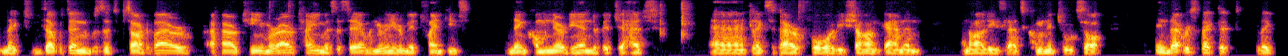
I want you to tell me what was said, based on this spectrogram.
Like that was then was a sort of our our team or our time, as I say, when you're in your mid twenties. And then coming near the end of it, you had uh, like Sadara Foley, Sean Gannon, and all these lads coming into it. So in that respect, that like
